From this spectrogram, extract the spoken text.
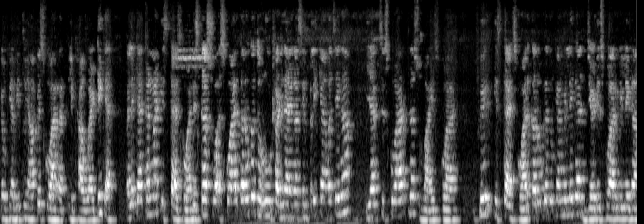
क्योंकि अभी तो यहाँ पे स्क्वायर लिखा हुआ है, ठीक है? पहले क्या करना इसका स्क्वायर इसका स्क्वायर करोगे तो रूट हट जाएगा सिंपली क्या बचेगा? X square plus y square फिर इसका स्क्वायर करोगे तो क्या मिलेगा? जेड स्क्वायर मिलेगा।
